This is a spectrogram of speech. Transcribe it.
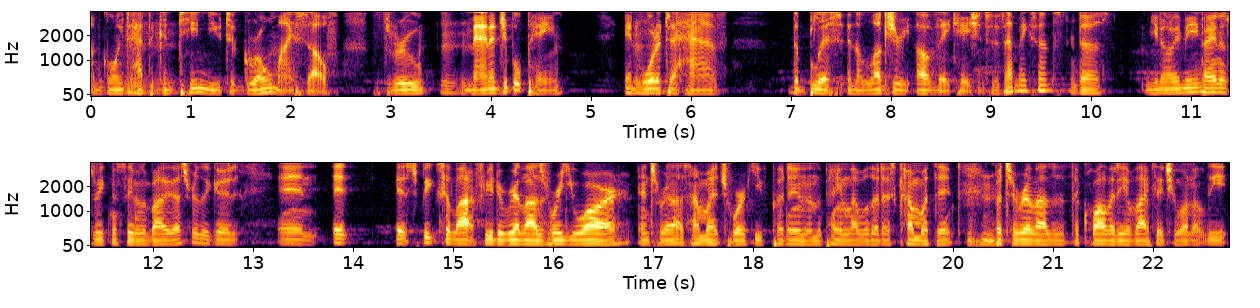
I'm going to have to mm-hmm. continue to grow myself through mm-hmm. manageable pain in order to have the bliss and the luxury of vacations. Does that make sense? It does. You know what I mean? Pain is weakness leaving the body. That's really good, and it it speaks a lot for you to realize where you are and to realize how much work you've put in and the pain level that has come with it. But to realize that the quality of life that you want to lead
